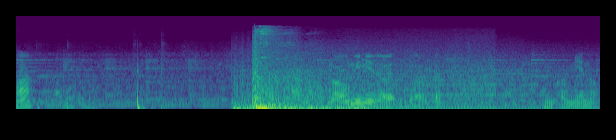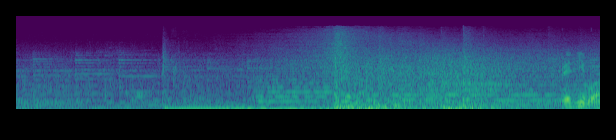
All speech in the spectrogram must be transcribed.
hả No, mini nữa vậy ok không có miếng nào Ready ba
